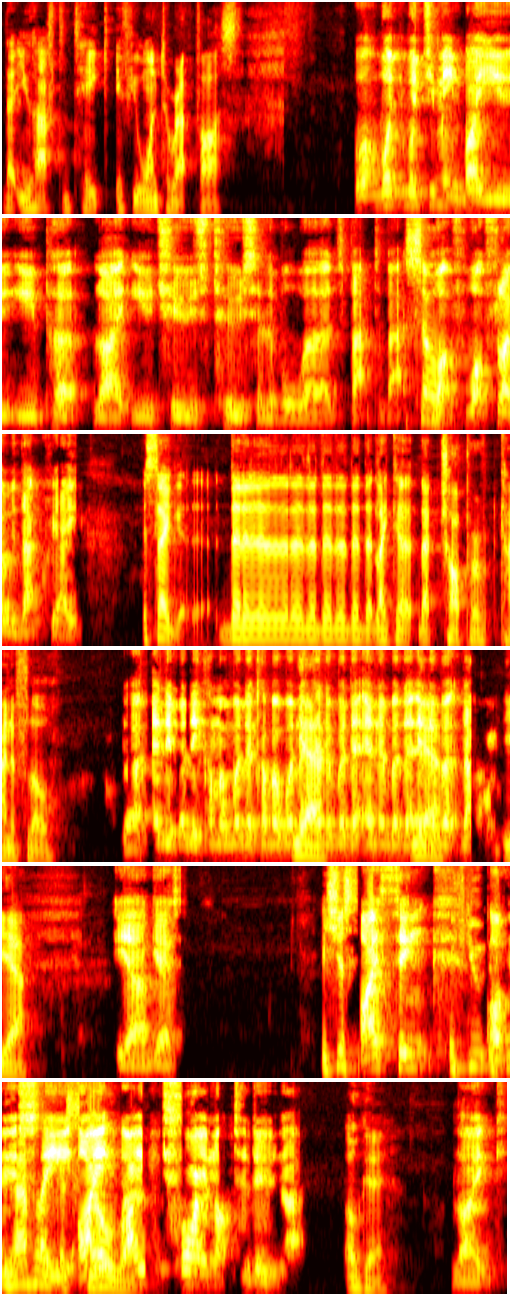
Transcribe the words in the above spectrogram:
that you have to take if you want to rap fast what, what what do you mean by you you put like you choose two syllable words back to back so what what flow would that create It's like like a that chopper kind of flow. Anybody coming with it, coming with yeah. it, anybody, anybody, yeah. anybody, that one. Yeah. Yeah, I guess. It's just. I think if you if obviously you like I, I try not to do that. Okay. Like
